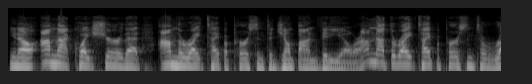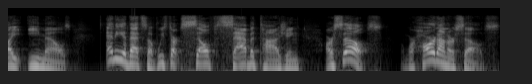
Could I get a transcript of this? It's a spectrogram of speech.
you know, I'm not quite sure that I'm the right type of person to jump on video. Or I'm not the right type of person to write emails any of that stuff. We start self sabotaging ourselves. We're hard on ourselves.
